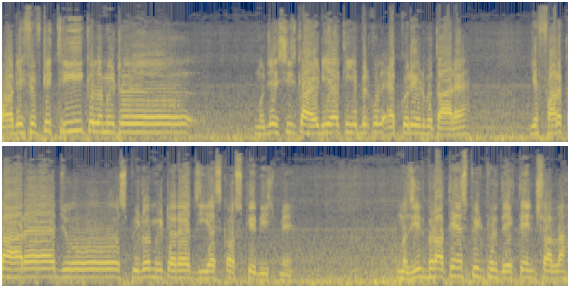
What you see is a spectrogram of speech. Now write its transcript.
और ये 53 किलोमीटर मुझे इस चीज़ का आइडिया है कि ये बिल्कुल एक्यूरेट बता रहा है। ये फ़र्क आ रहा है जो स्पीडोमीटर है जीएस का उसके बीच में। मज़ीद बढ़ाते हैं स्पीड फिर देखते हैं, इंशाल्लाह।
